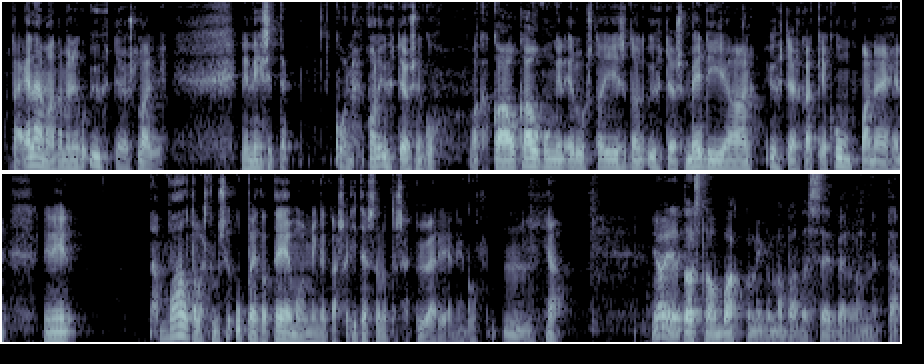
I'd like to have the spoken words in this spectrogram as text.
kun tämä elämä on tämmöinen niin yhteyslaji, niin, niin sitten kun on, yhteys niin kuin vaikka kaupungin edustajiin, sitten on yhteys mediaan, yhteys kaikkiin kumppaneihin, niin, niin on valtavasti tämmöisiä upeita teemoja, minkä kanssa itse sanot tässä pyöriä. Niin kuin, mm. ja, Joo, ja tuosta on pakko niin napata sen verran, että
